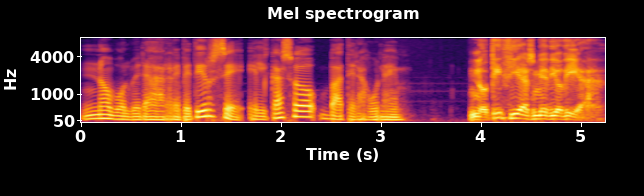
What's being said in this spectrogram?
no volverá a repetirse el caso Bateragune. Noticias Mediodía.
